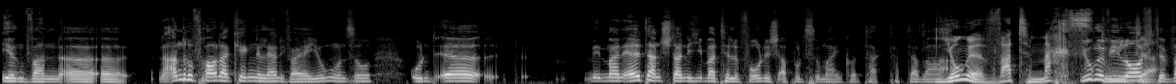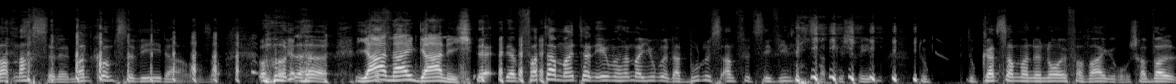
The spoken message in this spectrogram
irgendwann äh, äh, eine andere Frau da kennengelernt. Ich war ja jung und so. Und äh, mit meinen Eltern stand ich immer telefonisch ab und zu mal in Kontakt. Hab da mal Junge, was machst Junge, du wie da? läuft denn? Was machst du denn? Wann kommst du wieder? Und, so. und äh, Ja, nein, gar nicht. der, der Vater meinte dann irgendwann einmal, Junge, das Bundesamt für Zivildienst hat geschrieben, du, du kannst da mal eine neue Verweigerung schreiben, weil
